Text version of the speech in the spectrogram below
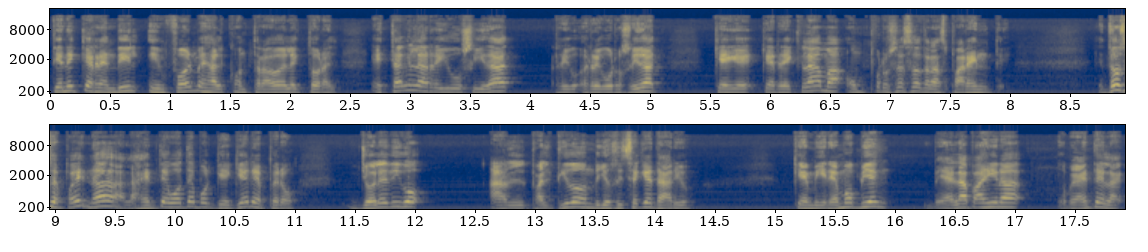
Tienen que rendir informes al contrato electoral. Están en la rigurosidad, rigurosidad que, reclama un proceso transparente. Entonces, pues nada, la gente vote porque quiere, pero yo le digo al partido donde yo soy secretario que miremos bien, vean la página. Obviamente, la,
